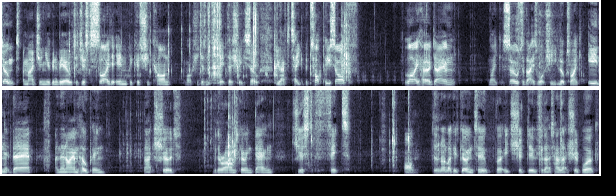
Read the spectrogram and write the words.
don't imagine you're going to be able to just slide it in because she can't well she doesn't fit does she? So you have to take the top piece off lie her down like so. So that is what she looks like in there. And then I am hoping that should with her arms going down just fit on. Doesn't look like it's going to, but it should do, so that's how that should work.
